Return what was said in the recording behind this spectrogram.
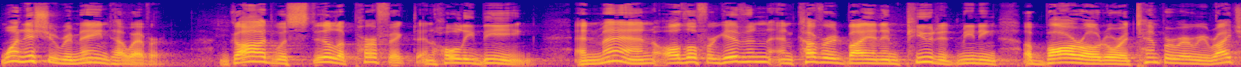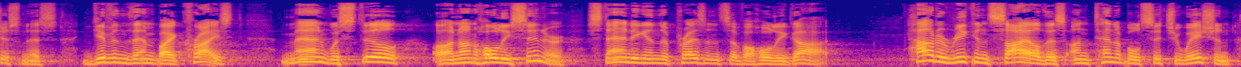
One issue remained, however. God was still a perfect and holy being, and man, although forgiven and covered by an imputed, meaning a borrowed or a temporary righteousness given them by Christ, man was still an unholy sinner standing in the presence of a holy God. How to reconcile this untenable situation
